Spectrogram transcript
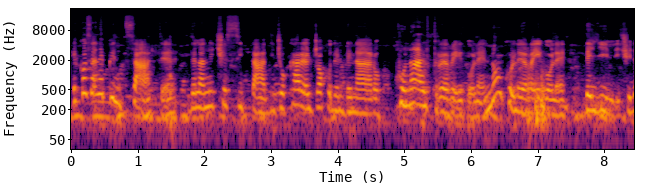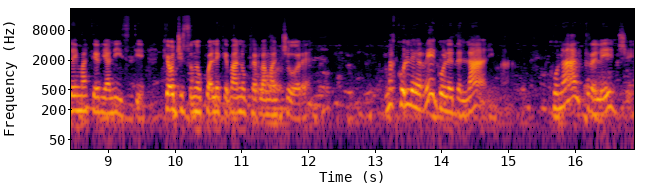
E cosa ne pensate della necessità di giocare al gioco del denaro con altre regole, non con le regole degli illici, dei materialisti, che oggi sono quelle che vanno per la maggiore, ma con le regole dell'anima, con altre leggi,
